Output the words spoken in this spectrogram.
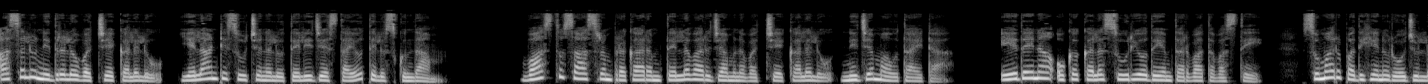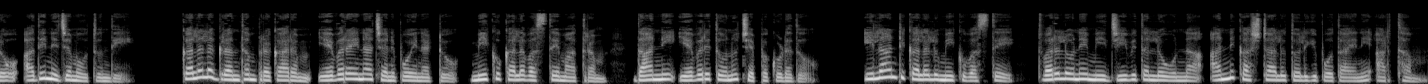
అసలు నిద్రలో వచ్చే కలలు ఎలాంటి సూచనలు తెలియజేస్తాయో తెలుసుకుందాం. వాస్తుశాస్త్రం ప్రకారం తెల్లవారుజామున వచ్చే కలలు నిజం అవుతాయట. ఏదైనా ఒక కల సూర్యోదయం తర్వాత వస్తే సుమారు పదిహేను రోజుల్లో అది నిజమవుతుంది. కలల గ్రంథం ప్రకారం ఎవరైనా చనిపోయినట్టు మీకు కల వస్తే మాత్రం దాన్ని ఎవరితోనూ చెప్పకూడదు. ఇలాంటి కలలు మీకు వస్తే త్వరలోనే మీ జీవితంలో ఉన్న అన్ని కష్టాలు తొలగిపోతాయని అర్థం.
